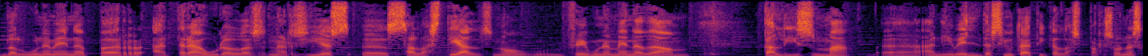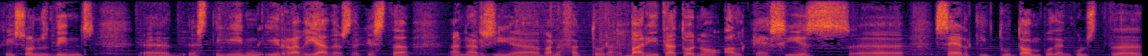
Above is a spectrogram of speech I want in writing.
d'alguna mena per atraure les energies eh, celestials, no? fer una mena de talismà eh, a nivell de ciutat i que les persones que hi són dins eh, estiguin irradiades d'aquesta energia benefactora. Veritat o no, el que sí és eh, cert i tothom podem constatar,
